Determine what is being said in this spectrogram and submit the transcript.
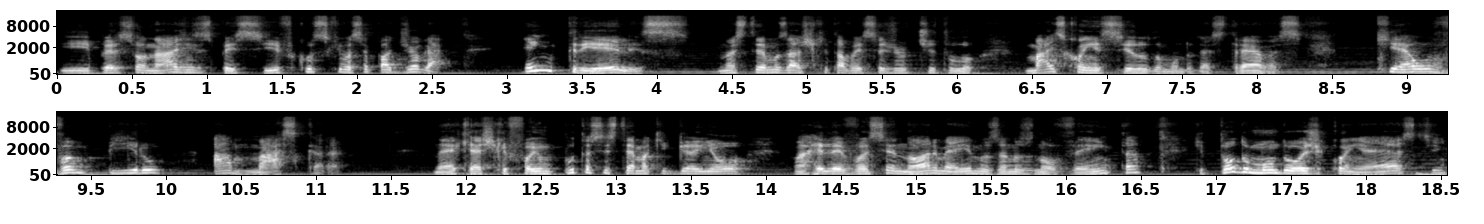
e personagens específicos que você pode jogar. Entre eles, nós temos, acho que talvez seja o título mais conhecido do mundo das trevas, que é o Vampiro a Máscara né? Que acho que foi um puta sistema que ganhou uma relevância enorme aí nos anos 90, que todo mundo hoje conhece.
